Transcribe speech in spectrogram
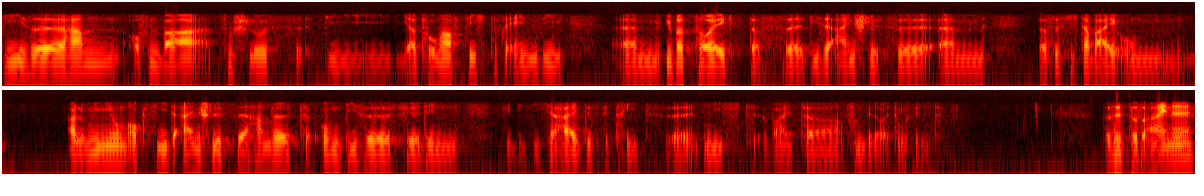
diese haben offenbar zum Schluss die, die Atomaufsicht, das ENSI, ähm, überzeugt, dass äh, diese Einschlüsse, ähm, dass es sich dabei um Aluminiumoxid-Einschlüsse handelt und diese für, den, für die Sicherheit des Betriebs äh, nicht weiter von Bedeutung sind. Das ist das eine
